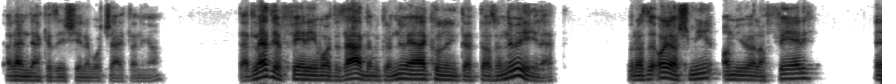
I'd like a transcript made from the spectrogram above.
a rendelkezésére bocsájtania. Tehát lehet, hogy a férjé volt az áld, amikor a nő elkülönítette, az a nő élet. Mert az olyasmi, amivel a férj e,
